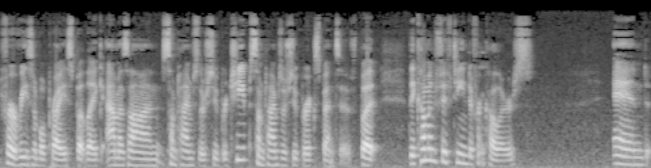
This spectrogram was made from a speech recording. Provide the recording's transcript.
for a reasonable price, but like Amazon, sometimes they're super cheap, sometimes they're super expensive. But they come in 15 different colors. And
